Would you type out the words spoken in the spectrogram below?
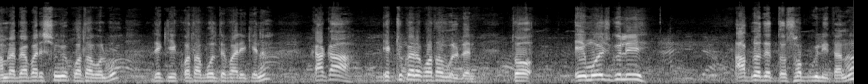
আমরা ব্যাপারের সঙ্গে কথা বলব দেখি কথা বলতে পারি কিনা। কাকা একটু করে কথা বলবেন। তো এই মহিষগুলি আপনাদের তো সবগুলি তা না?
